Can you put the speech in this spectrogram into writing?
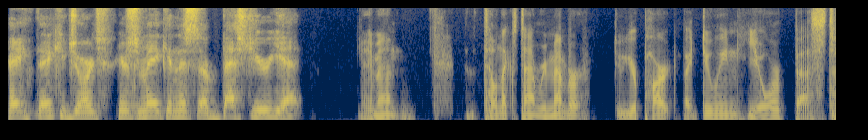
Hey, thank you, George. Here's to making this our best year yet. Amen. Until next time, remember do your part by doing your best.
